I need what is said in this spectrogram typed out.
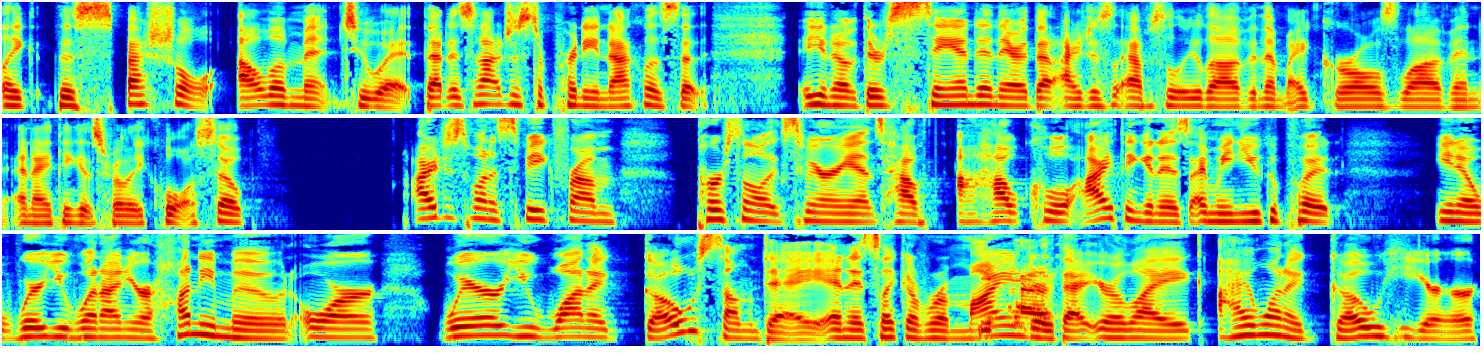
like this special element to it that it's not just a pretty necklace that you know there's sand in there that i just absolutely love and that my girls love and, and i think it's really cool so i just want to speak from personal experience how how cool I think it is. I mean, you could put you know where you went on your honeymoon or where you want to go someday. And it's like a reminder that you're like I want to go here.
